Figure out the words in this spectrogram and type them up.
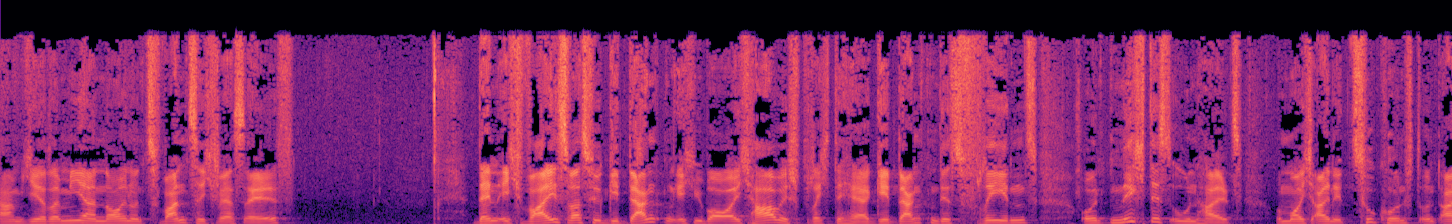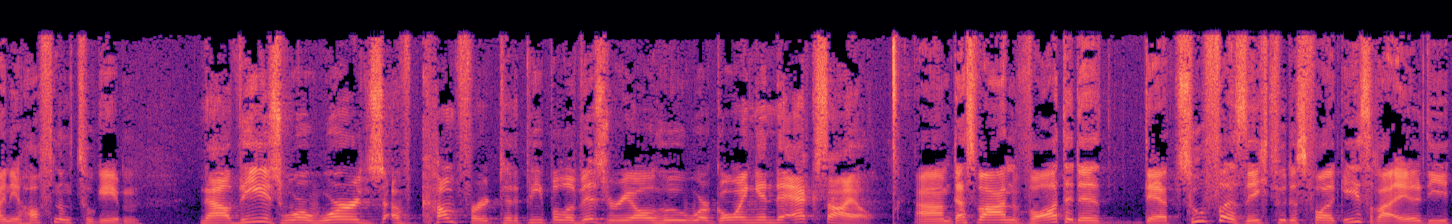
Ähm, Jeremia 29, Vers 11. Denn ich weiß, was für Gedanken ich über euch habe, spricht der Herr, Gedanken des Friedens und nicht des Unheils, um euch eine Zukunft und eine Hoffnung zu geben. Now, these were words of comfort to the people of Israel who were going into exile. Ähm, das waren Worte der, der Zuversicht für das Volk Israel, die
